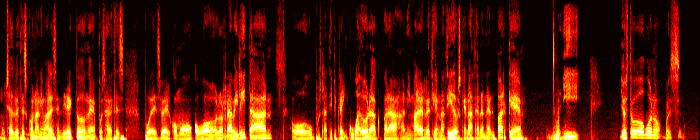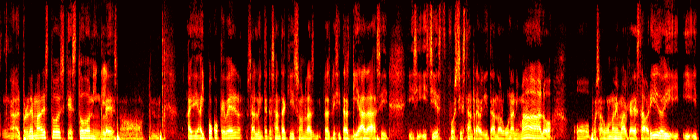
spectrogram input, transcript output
muchas veces con animales en directo, donde pues a veces puedes ver cómo, cómo los rehabilitan, o pues la típica incubadora para animales recién nacidos que nacen en el parque. Y yo esto, bueno, pues el problema de esto es que es todo en inglés, ¿no? Hay, hay, poco que ver, o sea, lo interesante aquí son las, las visitas guiadas y, y, si, y si, pues, si están rehabilitando algún animal o, o pues algún animal que haya estado herido y, y,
